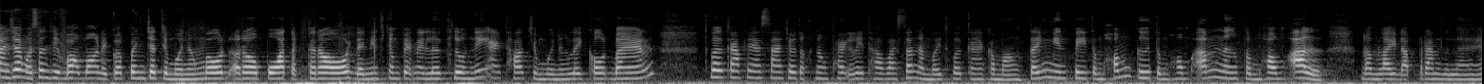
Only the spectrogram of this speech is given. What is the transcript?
ចាអញ្ចឹងបើសិនជាបងបងដែលគាត់ពេញចិត្តជាមួយនឹងម៉ូតរោពណ៌តក្រូចដែលនាងខ្ញុំពាក់នៅលើខ្លួននេះអាចថតជាមួយនឹងលេខកូដបានធ្វើការផ្ញើសារចូលទៅក្នុង pack Lita Watson ដើម្បីធ្វើការកម្មងទិញមានពីរទំហំគឺទំហំ M និងទំហំ L តម្លៃ15ដុល្លារ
